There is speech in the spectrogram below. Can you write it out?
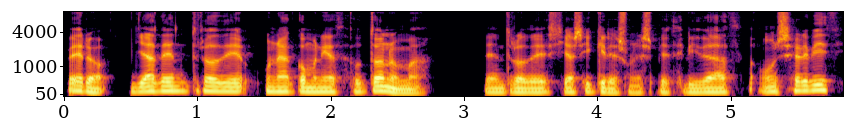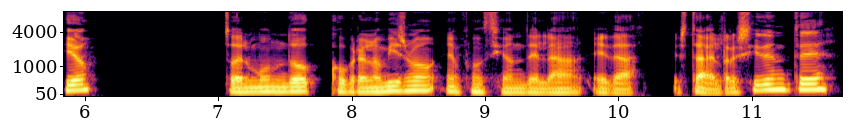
Pero ya dentro de una comunidad autónoma, dentro de, ya si quieres, una especialidad o un servicio, todo el mundo cobra lo mismo en función de la edad. Está el residente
